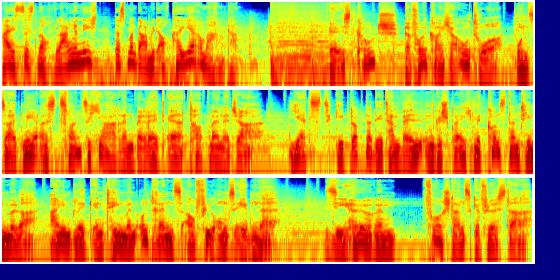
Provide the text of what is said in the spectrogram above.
heißt es noch lange nicht, dass man damit auch Karriere machen kann. Er ist Coach, erfolgreicher Autor und seit mehr als 20 Jahren berät er Topmanager. Jetzt gibt Dr. Detambell im Gespräch mit Konstantin Müller Einblick in Themen und Trends auf Führungsebene. Sie hören Vorstandsgeflüster.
